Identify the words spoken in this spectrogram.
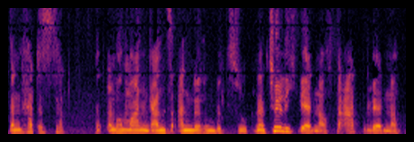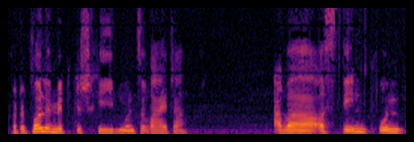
dann hat es hat man nochmal einen ganz anderen Bezug. Natürlich werden auch Daten, werden auch Protokolle mitgeschrieben und so weiter. Aber aus dem Grund,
